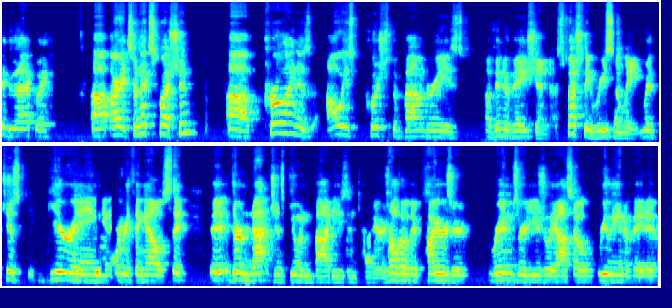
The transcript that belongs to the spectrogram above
Exactly. Uh, all right. So next question. Uh, Proline has always pushed the boundaries of innovation, especially recently with just gearing and everything else. That they're not just doing bodies and tires, although their tires or rims are usually also really innovative.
